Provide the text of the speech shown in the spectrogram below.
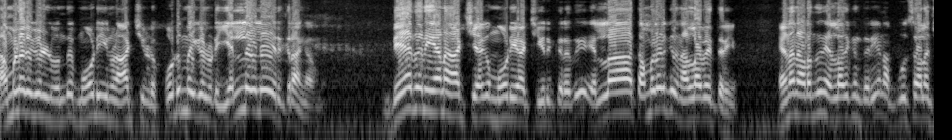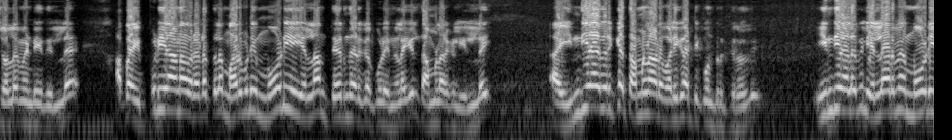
தமிழர்கள் வந்து மோடியின் ஆட்சியோட கொடுமைகளுடைய எல்லையிலே இருக்கிறாங்க அவங்க. வேதனையான ஆட்சியாக மோடி ஆட்சி இருக்கிறது. எல்லா தமிழருக்கும் நல்லாவே தெரியும். என்ன நடந்தது எல்லாருக்கும் தெரியும். நான் புதுசாலாம் சொல்ல வேண்டியது இல்லை. அப்போ இப்படியான ஒரு இடத்துல மறுபடியும் மோடியை எல்லாம் தேர்ந்தெடுக்கக்கூடிய நிலையில் தமிழர்கள் இல்லை. இந்தியாவிற்கே தமிழ்நாடு வழிகாட்டி கொண்டிருக்கிறது. இந்திய அளவில் எல்லாருமே மோடி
